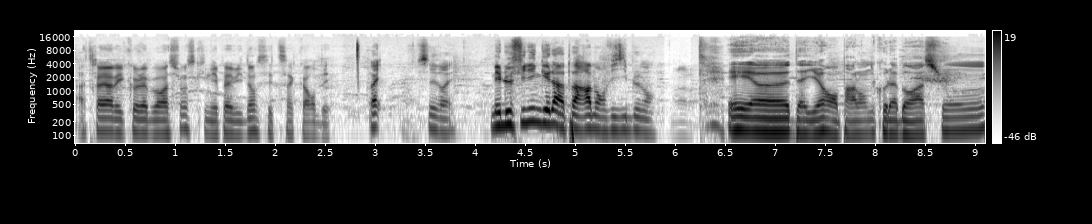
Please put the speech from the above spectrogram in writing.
à travers les collaborations, ce qui n'est pas évident, c'est de s'accorder. c'est vrai. Mais le feeling est là apparemment, visiblement. Et euh, d'ailleurs, en parlant de collaboration,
